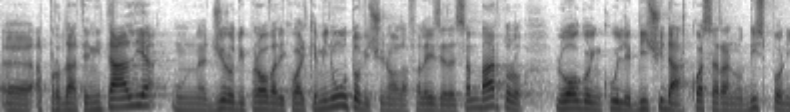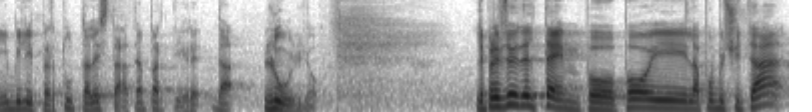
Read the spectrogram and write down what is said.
eh, approdata in Italia, un giro di prova di qualche minuto vicino alla falesia del San Bartolo, luogo in cui le bici d'acqua saranno disponibili per tutta l'estate a partire da luglio. Le previsioni del tempo, poi la pubblicità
